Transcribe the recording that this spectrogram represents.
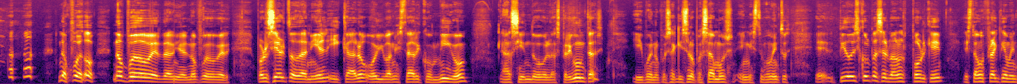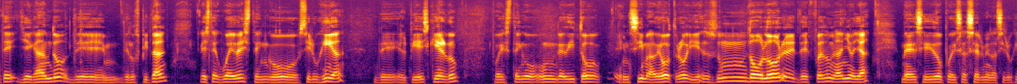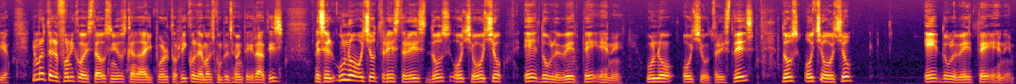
no puedo, no puedo ver, Daniel, no puedo ver. Por cierto, Daniel y Caro hoy van a estar conmigo haciendo las preguntas. Y bueno, pues aquí se lo pasamos en estos momentos. Eh, pido disculpas, hermanos, porque estamos prácticamente llegando de, del hospital. Este jueves tengo cirugía del pie izquierdo, pues tengo un dedito encima de otro y es un dolor. Después de un año ya me he decidido pues hacerme la cirugía. Número telefónico de Estados Unidos, Canadá y Puerto Rico, además completamente gratis. Es el 1833-288-EWTN. 1833-288-EWTN.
